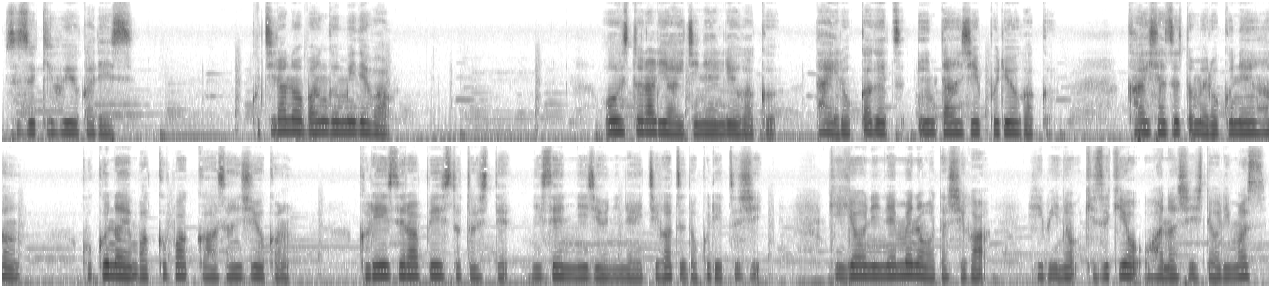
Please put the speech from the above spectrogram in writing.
鈴木冬香です。こちらの番組ではオーストラリア1年留学タイ6ヶ月インターンシップ留学会社勤め6年半国内バックパッカー3週間クレイセラピストとして2022年1月独立し、起業2年目の私が日々の気づきをお話ししております。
